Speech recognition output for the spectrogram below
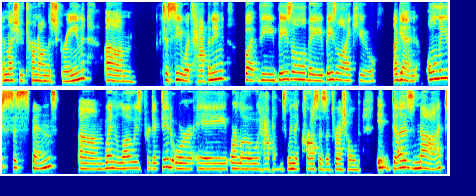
unless you turn on the screen um, to see what's happening. But the basal, the basal IQ again, only suspends um, when low is predicted or a or low happens when it crosses a threshold. It does not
